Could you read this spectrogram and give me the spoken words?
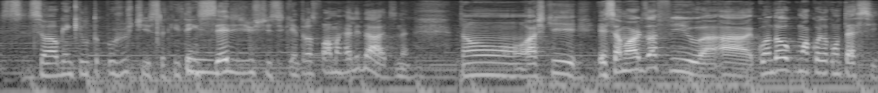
ser alguém que luta por justiça, quem tem sede de justiça, quem transforma realidades, né? Então, acho que esse é o maior desafio. A- a- quando alguma coisa acontece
